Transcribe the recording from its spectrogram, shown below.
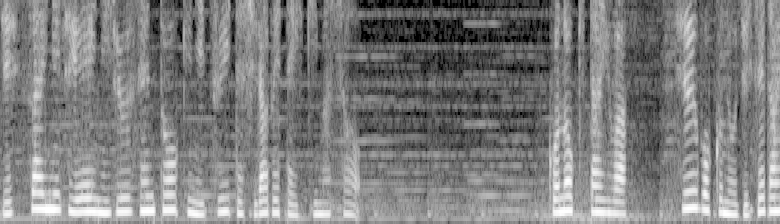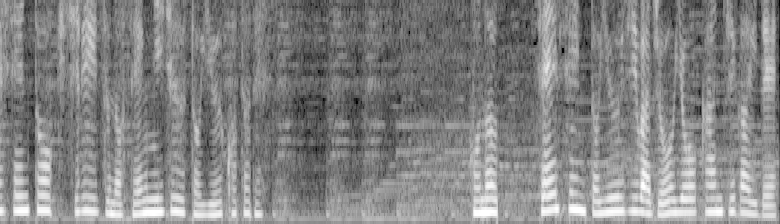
実際に自衛二重戦闘機について調べていきましょう。この機体は、中国の次世代戦闘機シリーズの1020ということです。この戦線という字は常用漢字外で、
